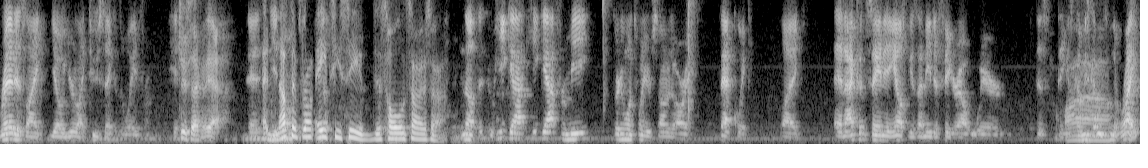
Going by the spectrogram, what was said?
red is like, yo, you're like two seconds away from hitting. Two seconds. Yeah. And, And you know, nothing from ATC this whole entire time. Nothing. He got he got for me 3120 responded RA that quick, like, and I couldn't say anything else because I need to figure out where this thing is coming. He's coming from the right,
